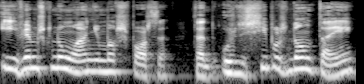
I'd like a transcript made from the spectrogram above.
E vemos que não há nenhuma resposta. Portanto, os discípulos não têm uh,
